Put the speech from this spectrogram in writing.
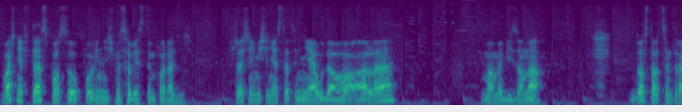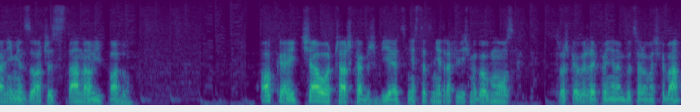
Właśnie w ten sposób powinniśmy sobie z tym poradzić. Wcześniej mi się niestety nie udało, ale mamy bizona. Dostał centralnie między oczy, stanął i padł. Okej, ciało, czaszka, grzbiet. Niestety nie trafiliśmy go w mózg. Troszkę wyżej powinienem był celować chyba.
